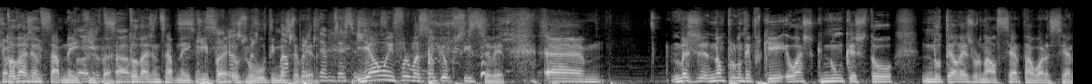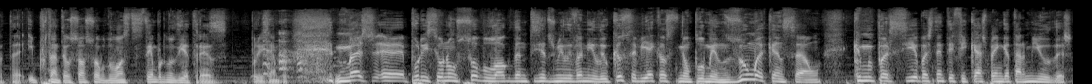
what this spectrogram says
Uma toda a gente sabe na equipa. sabe. Toda a gente sabe na Sim, equipa, sim. eu sou o último a saber. E há uma informação que eu preciso saber. Mas não me perguntem porquê, eu acho que nunca estou no telejornal certo à hora certa. E portanto eu só soube do 11 de setembro no dia 13, por exemplo. Mas eh, por isso eu não soube logo da notícia dos Milli Vanilli. O que eu sabia é que eles tinham pelo menos uma canção que me parecia bastante eficaz para engatar miúdas,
